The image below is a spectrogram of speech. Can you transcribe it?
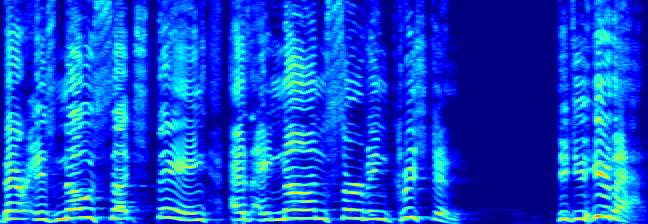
There is no such thing as a non serving Christian. Did you hear that?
